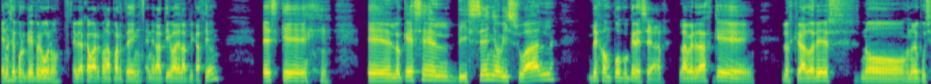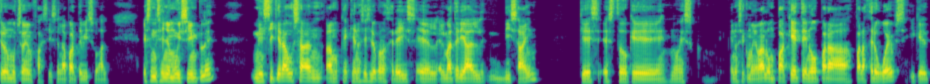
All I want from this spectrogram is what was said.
eh, no sé por qué, pero bueno, voy a acabar con la parte negativa de la aplicación, es que eh, lo que es el diseño visual deja un poco que desear. La verdad que los creadores no, le pusieron mucho énfasis en la parte visual. Es un diseño muy simple, ni siquiera usan, aunque que no sé si lo conoceréis, el, material design, que es esto que no es, no sé cómo llamarlo, un paquete ¿no? para, hacer webs y que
